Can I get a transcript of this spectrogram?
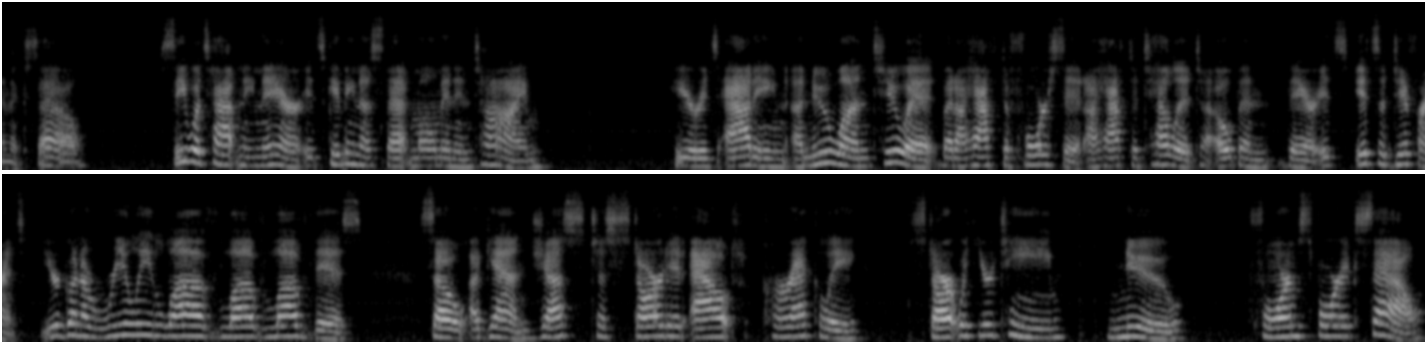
in Excel. See what's happening there. It's giving us that moment in time. Here it's adding a new one to it, but I have to force it. I have to tell it to open there. It's it's a difference. You're going to really love love love this. So again, just to start it out correctly, start with your team, new, forms for Excel,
